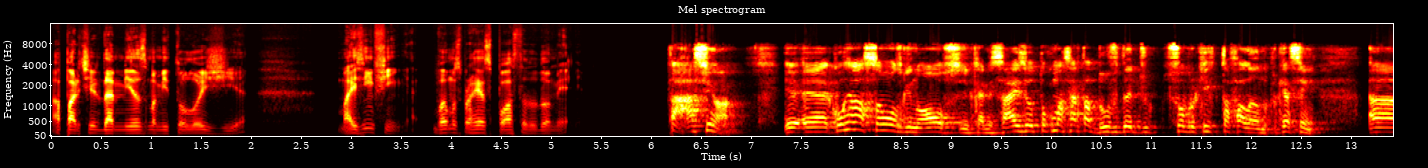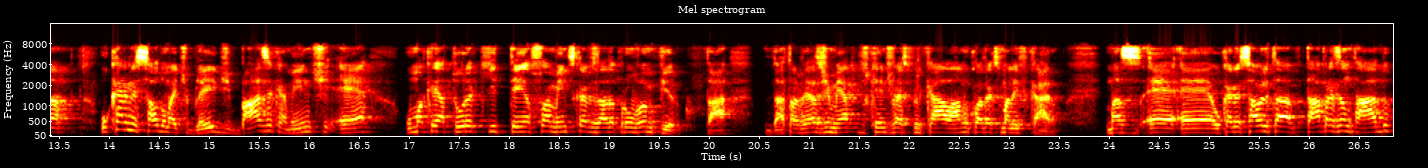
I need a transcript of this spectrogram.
a partir da mesma mitologia. Mas enfim, vamos para a resposta do Domênico. Tá, assim, ó. É, com relação aos gnolls e carniçais, eu tô com uma certa dúvida de, sobre o que, que tu tá falando. Porque, assim, uh, o carniçal do Might Blade, basicamente, é uma criatura que tem a sua mente escravizada por um vampiro, tá? Através de métodos que a gente vai explicar lá no Codex Maleficarum. Mas é, é, o Carniçal ele tá, tá apresentado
